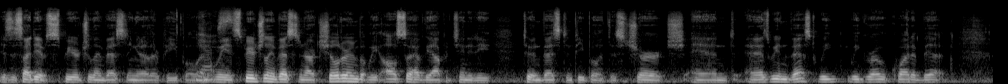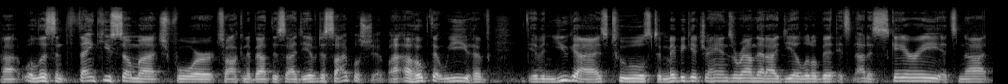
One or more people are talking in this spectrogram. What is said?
is this idea of spiritually investing in other people. Yes. And we spiritually invest in our children, but we also have the opportunity to invest in people at this church. And, and as we invest, we, we grow quite a bit. Uh, well, listen, thank you so much for talking about this idea of discipleship. I, I hope that we have given you guys tools to maybe get your hands around that idea a little bit. It's not as scary, it's not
